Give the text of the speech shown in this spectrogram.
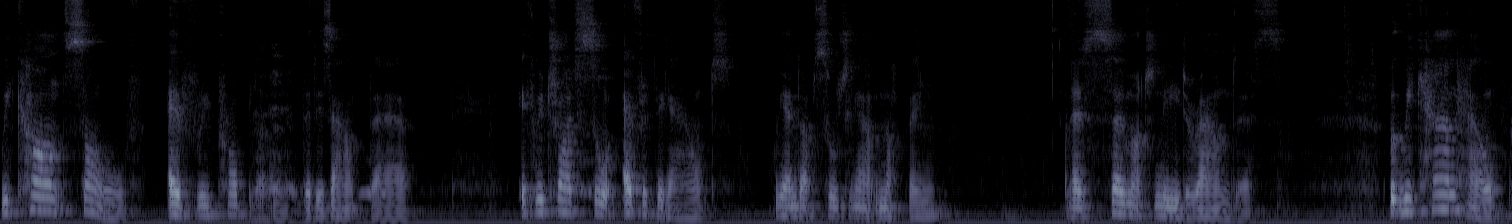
We can't solve every problem that is out there. If we try to sort everything out, we end up sorting out nothing. There's so much need around us. But we can help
